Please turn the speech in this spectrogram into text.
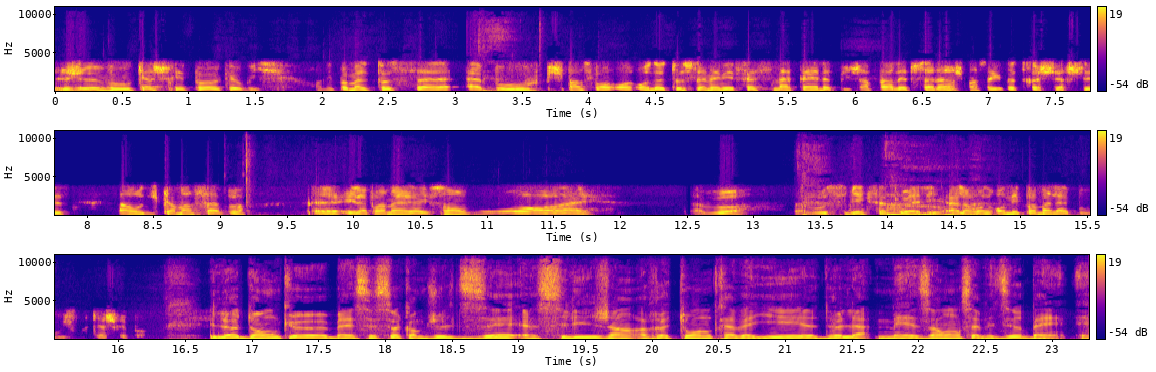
Je vous cacherai pas que oui. On est pas mal tous euh, à bout. Puis je pense qu'on a tous le même effet ce matin. Là, puis j'en parlais tout à l'heure, je pense, avec votre recherchiste. Ah, on dit comment ça va? Euh, et la première réaction, ouais, ça va. Va aussi bien que ça peut ah. aller. Alors, on, est pas mal à bout, je vous cacherai pas. Et là, donc, euh, ben c'est ça, comme je le disais, euh, si les gens retournent travailler de la maison, ça veut dire, ben, euh,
